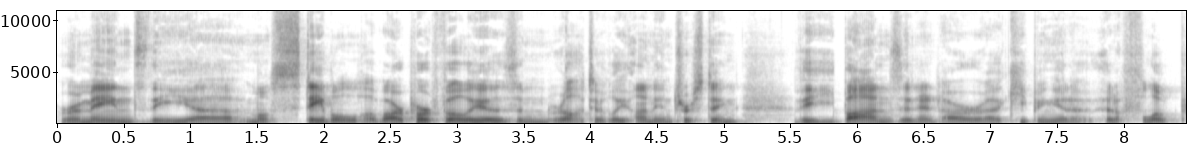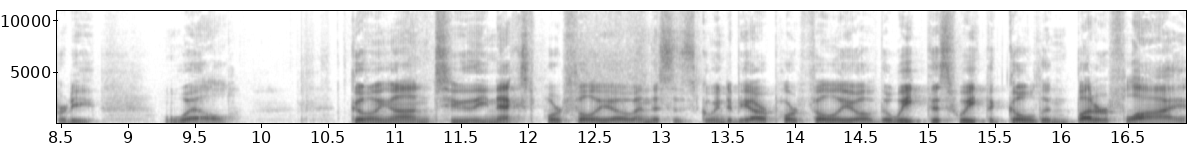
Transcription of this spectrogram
remains the uh, most stable of our portfolios and relatively uninteresting. The bonds in it are uh, keeping it at afloat pretty well. Going on to the next portfolio, and this is going to be our portfolio of the week this week the Golden Butterfly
